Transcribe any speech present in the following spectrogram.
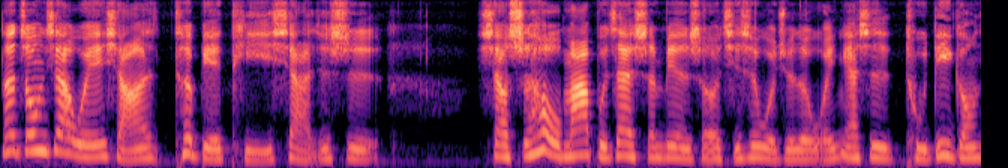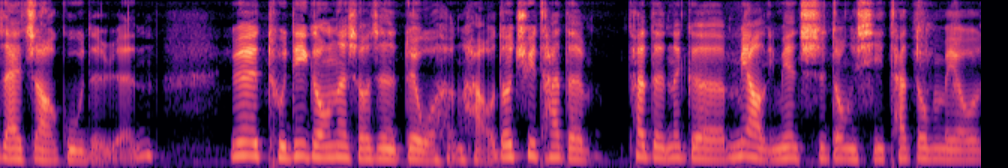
那宗教我也想要特别提一下，就是小时候我妈不在身边的时候，其实我觉得我应该是土地公在照顾的人。因为土地公那时候真的对我很好，我都去他的他的那个庙里面吃东西，他都没有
